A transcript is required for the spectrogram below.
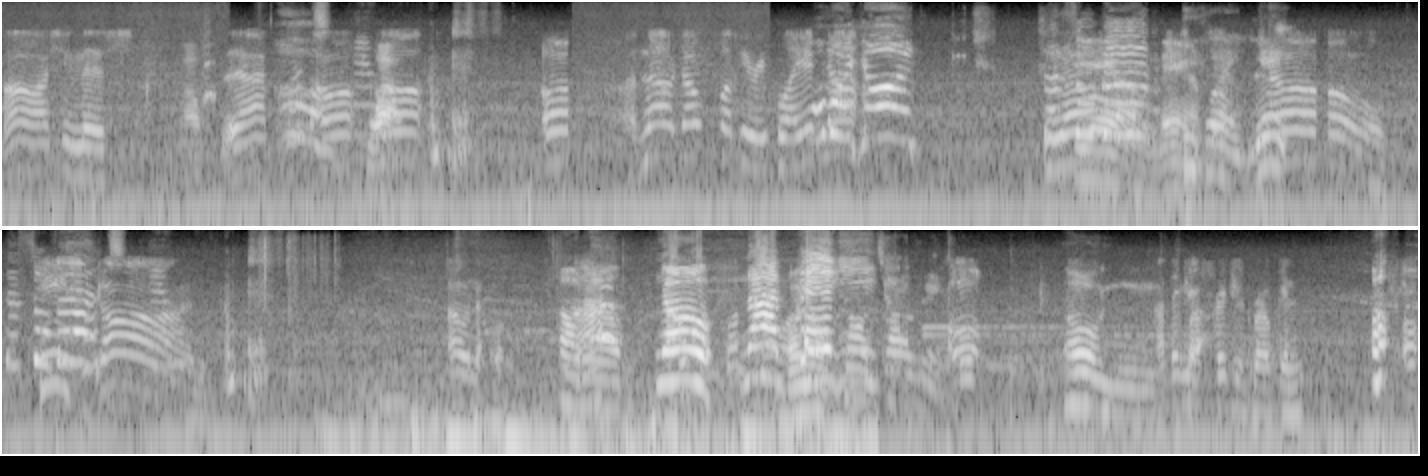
Oh, I seen this. Wow. That. Oh, Wow. Oh, oh. No, don't fucking replay it. Oh no. my god! That's so No. bad! Oh, Damn. playing. Yay. No. That's so He's bad! gone. Oh no. Oh Huh? no! Ah. No! Not Oh, no. Peggy! Don't tell me. Oh. Oh, I think my fridge is broken. Oh! Oh.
